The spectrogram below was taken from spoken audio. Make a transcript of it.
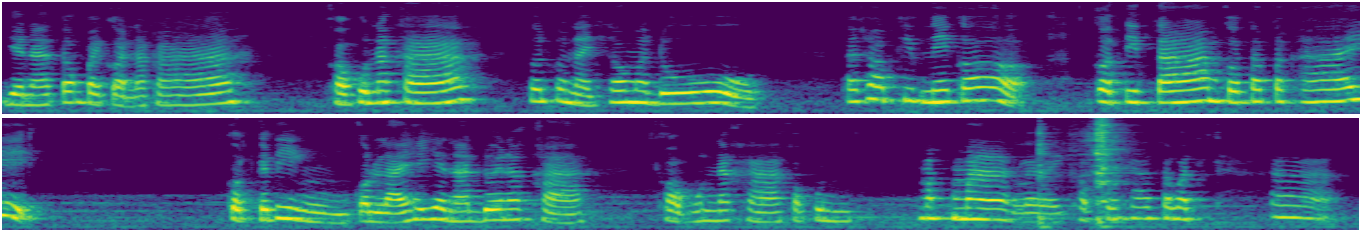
เดี๋ยวนะต้องไปก่อนนะคะ ขอบคุณนะคะ เพื่อนคนไหนที่เข้ามาดู ถ้าชอบคลิปนี้ก็กดติดตามกดซับสไครต์กดกระดิ่ง กดไลค์ให้ยานัทด้วยนะคะ ขอบคุณนะคะ ขอบคุณมาก ๆ เลย ขอบคุณค่ะ สวัสดีค่ะ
